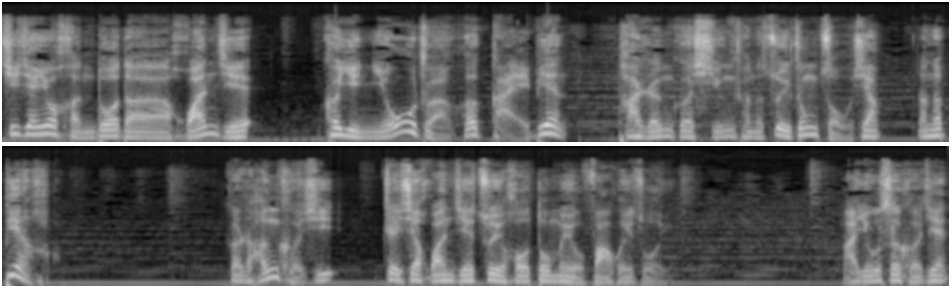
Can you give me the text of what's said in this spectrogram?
期间有很多的环节可以扭转和改变他人格形成的最终走向，让他变好。可是很可惜，这些环节最后都没有发挥作用。啊，由此可见，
